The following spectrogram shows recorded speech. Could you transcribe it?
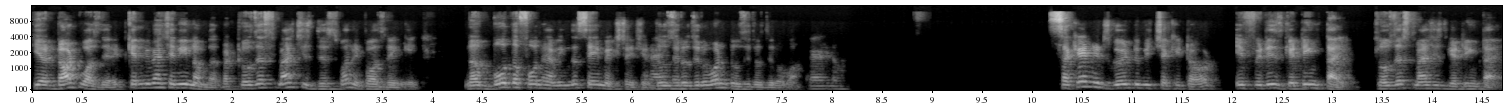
Here dot was there. It can be match any number, but closest match is this one. It was ringing. Now both the phone having the same extension, Random. 2001, 2001. Random. Second, it's going to be check it out. If it is getting tie, closest match is getting tie.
